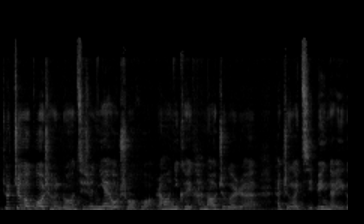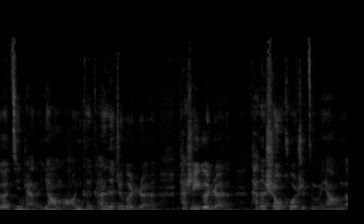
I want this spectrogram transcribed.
就这个过程中，其实你也有收获，然后你可以看到这个人他整个疾病的一个进展的样貌，你可以看见这个人他是一个人，他的生活是怎么样的。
